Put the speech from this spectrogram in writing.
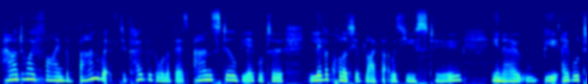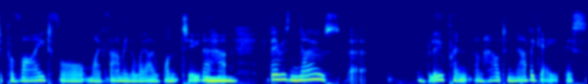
how do i find the bandwidth to cope with all of this and still be able to live a quality of life that i was used to you know be able to provide for my family in the way i want to? You know how, mm. there is no uh, blueprint on how to navigate this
